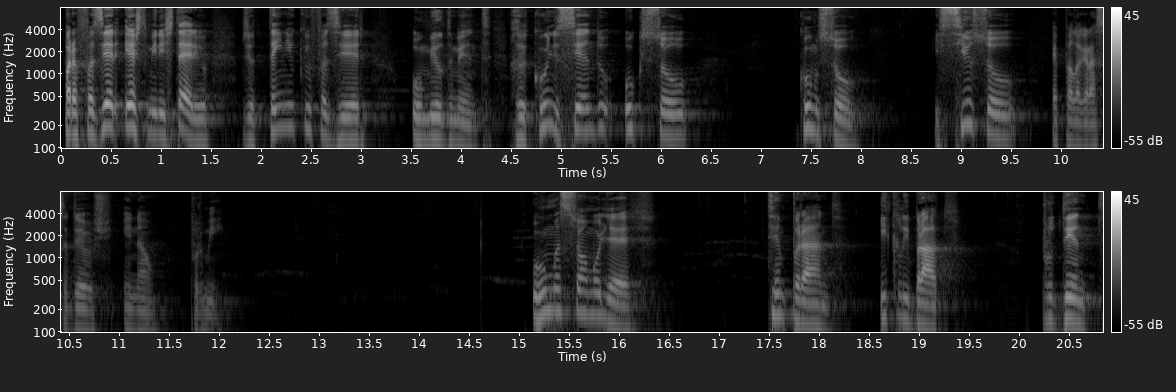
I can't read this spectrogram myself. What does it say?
para fazer este ministério, mas eu tenho que o fazer humildemente, reconhecendo o que sou, como sou. E se o sou, é pela graça de Deus e não por mim uma só mulher, temperado, equilibrado, prudente,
